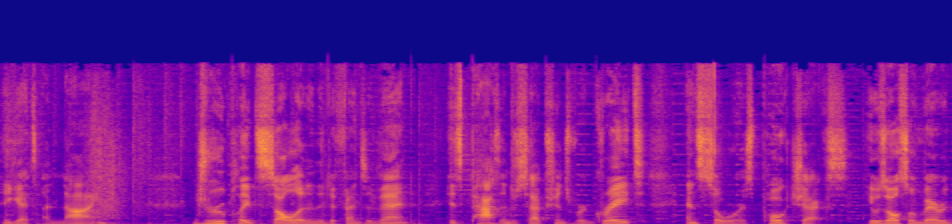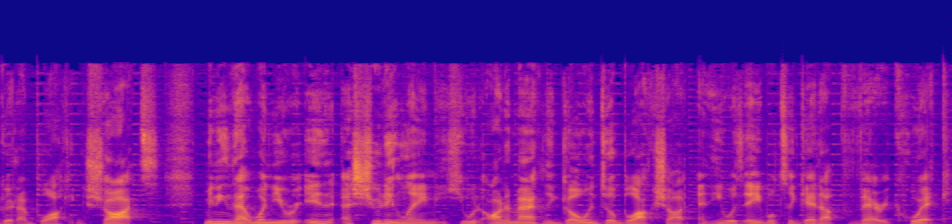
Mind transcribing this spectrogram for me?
he gets a 9. Drew played solid in the defensive end. His pass interceptions were great, and so were his poke checks. He was also very good at blocking shots, meaning that when you were in a shooting lane, he would automatically go into a block shot and he was able to get up very quick.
